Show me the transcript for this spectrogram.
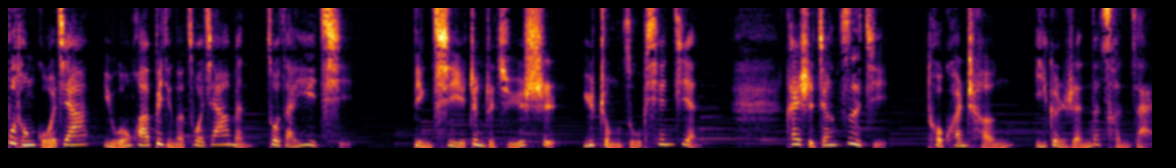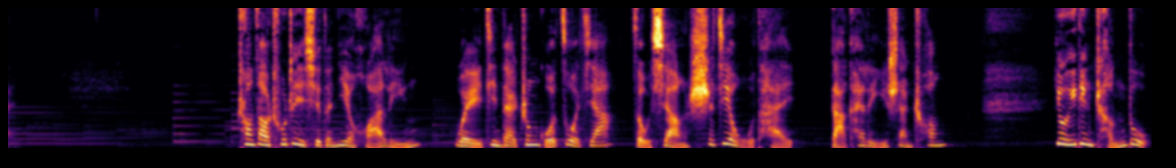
不同国家与文化背景的作家们坐在一起，摒弃政治局势与种族偏见，开始将自己拓宽成一个人的存在。创造出这些的聂华苓，为近代中国作家走向世界舞台打开了一扇窗，又一定程度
